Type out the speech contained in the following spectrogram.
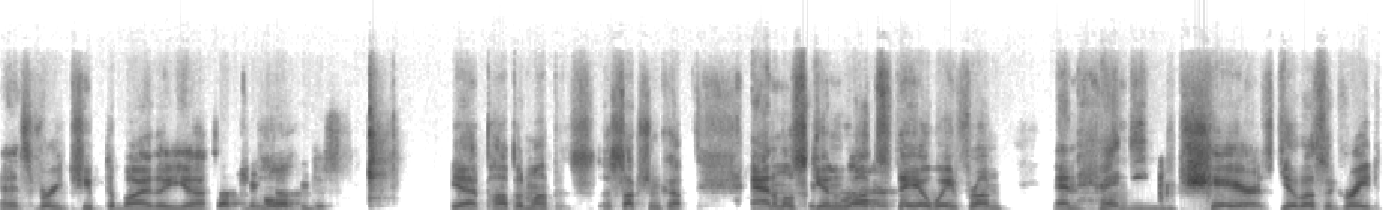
and it's very cheap to buy the uh, Suction pole. cup, you just Yeah, pop them up. It's a suction cup. Animal skin rugs, stay away from. And hanging chairs give us a great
